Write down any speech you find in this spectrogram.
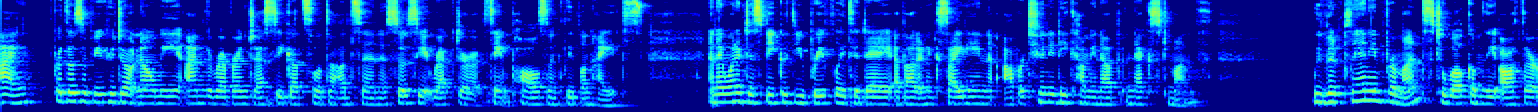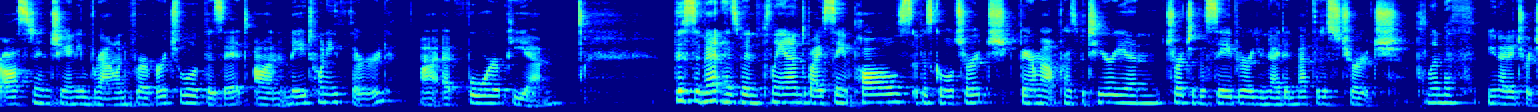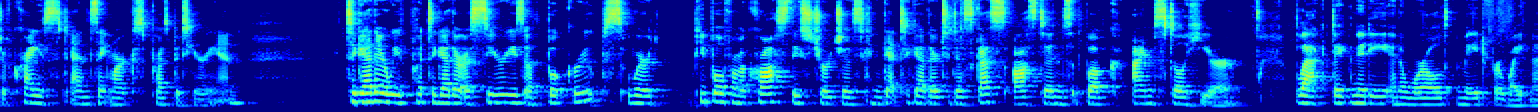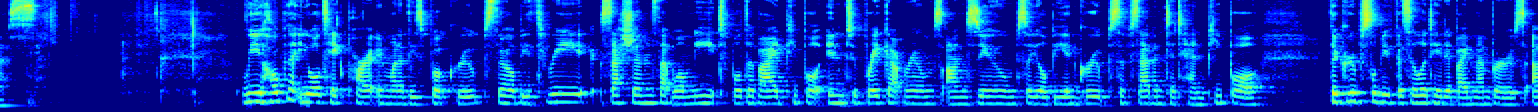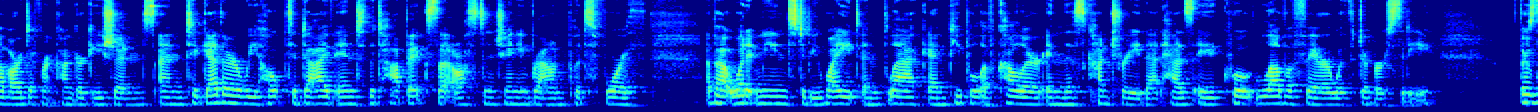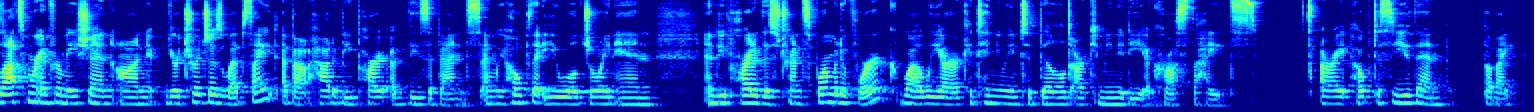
Hi. For those of you who don't know me, I'm the Reverend Jesse Gutgsell Dodson, Associate Rector at St. Paul's in Cleveland Heights. And I wanted to speak with you briefly today about an exciting opportunity coming up next month. We've been planning for months to welcome the author Austin Channing Brown for a virtual visit on May 23rd uh, at 4 p.m. This event has been planned by St. Paul's Episcopal Church, Fairmount Presbyterian, Church of the Savior, United Methodist Church, Plymouth United Church of Christ, and St. Mark's Presbyterian. Together, we've put together a series of book groups where people from across these churches can get together to discuss Austin's book, I'm Still Here Black Dignity in a World Made for Whiteness. We hope that you will take part in one of these book groups. There will be three sessions that we'll meet. We'll divide people into breakout rooms on Zoom, so you'll be in groups of seven to 10 people. The groups will be facilitated by members of our different congregations, and together we hope to dive into the topics that Austin Channing Brown puts forth about what it means to be white and black and people of color in this country that has a quote love affair with diversity. There's lots more information on your church's website about how to be part of these events, and we hope that you will join in and be part of this transformative work while we are continuing to build our community across the heights. All right, hope to see you then. Bye bye.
